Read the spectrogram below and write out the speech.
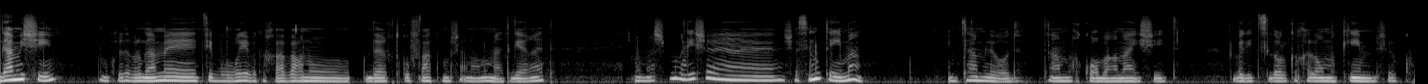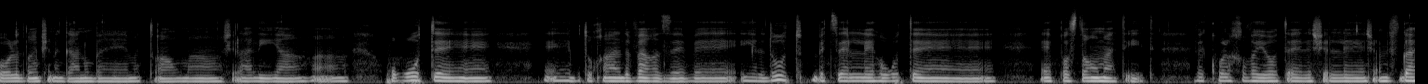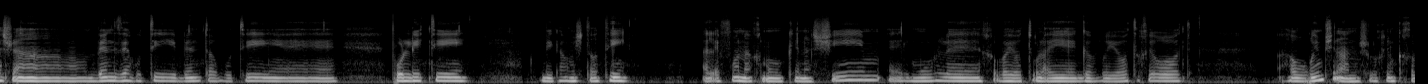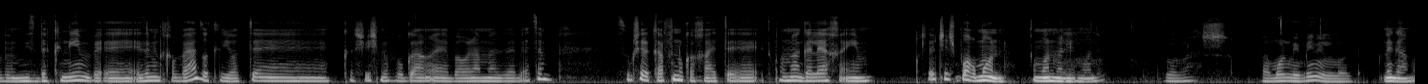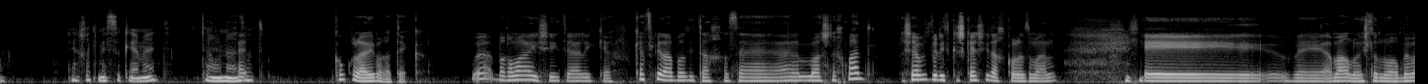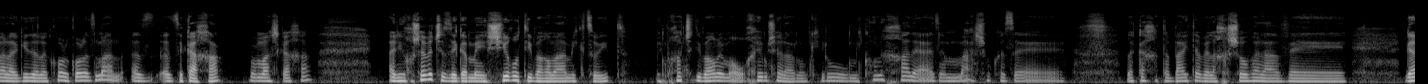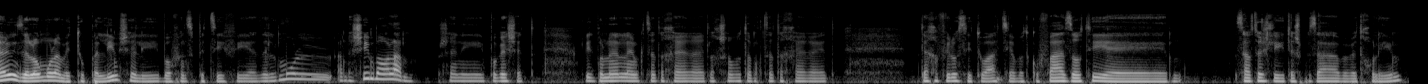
גם אישי, חושבת, אבל גם uh, ציבורי, וככה עברנו דרך תקופה, כמו שאמרנו, מאתגרת. ממש מרגיש ש... שעשינו טעימה, עם טעם לעוד, טעם לחקור ברמה האישית. ולצלול ככה לעומקים של כל הדברים שנגענו בהם, הטראומה של העלייה, ההורות אה, אה, בתוך הדבר הזה, וילדות בצל הורות אה, אה, פוסט-טראומטית, וכל החוויות האלה של, אה, של המפגש הבין-זהותי, בין-תרבותי, אה, פוליטי, בעיקר משטרתי. על איפה אנחנו כנשים אל מול אה, חוויות אולי גבריות אחרות. ההורים שלנו שהולכים ככה ומזדקנים, ואיזה מין חוויה זאת להיות אה, קשיש מבוגר אה, בעולם הזה. בעצם סוג של הקפנו ככה את, אה, את כל מעגלי החיים. אני חושבת שיש פה המון, המון מה ללמוד. ממש. המון ממי ללמוד. לגמרי. איך את מסכמת את העונה אה, הזאת? קודם כל היה לי מרתק. ברמה האישית היה לי כיף. כיף לי לעבוד איתך, אז היה ממש נחמד לשבת ולהתקשקש איתך כל הזמן. אה, ואמרנו, יש לנו הרבה מה להגיד על הכל כל הזמן, אז, אז זה ככה, ממש ככה. אני חושבת שזה גם העשיר אותי ברמה המקצועית, במיוחד שדיברנו עם האורחים שלנו, כאילו, מכל אחד היה איזה משהו כזה לקחת הביתה ולחשוב עליו. גם אם זה לא מול המטופלים שלי באופן ספציפי, אז זה מול אנשים בעולם שאני פוגשת. להתבונן עליהם קצת אחרת, לחשוב אותם קצת אחרת. אתן אפילו סיטואציה, בתקופה הזאת אה, סבתא שלי התאשפזה בבית חולים,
